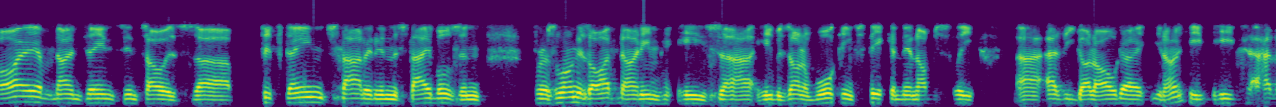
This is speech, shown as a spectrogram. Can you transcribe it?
I have known Dean since I was uh, 15. Started in the stables, and for as long as I've known him, he's uh, he was on a walking stick, and then obviously uh, as he got older, you know, he he had.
